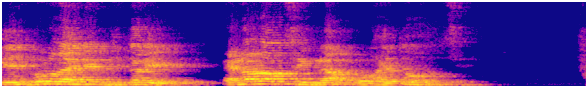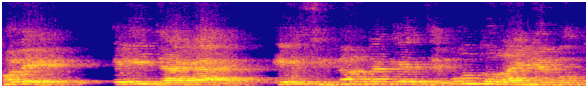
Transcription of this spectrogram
টেলিফোন লাইনের ভিতরে অ্যানালগ সিগন্যাল প্রবাহিত হচ্ছে। ফলে এই জায়গায় এই সিগন্যালটাকে যে পর্যন্ত লাইনের মধ্য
